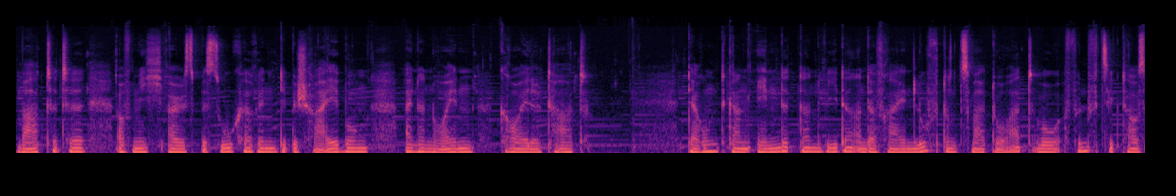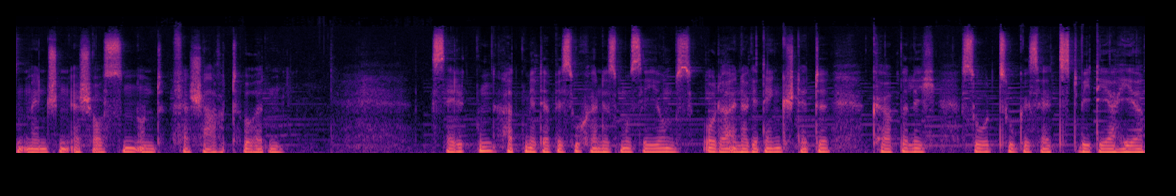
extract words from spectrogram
wartete auf mich als Besucherin die Beschreibung einer neuen Gräueltat. Der Rundgang endet dann wieder an der freien Luft und zwar dort, wo 50.000 Menschen erschossen und verscharrt wurden. Selten hat mir der Besuch eines Museums oder einer Gedenkstätte körperlich so zugesetzt wie der hier.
